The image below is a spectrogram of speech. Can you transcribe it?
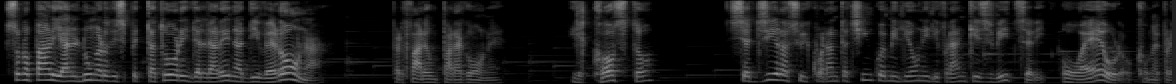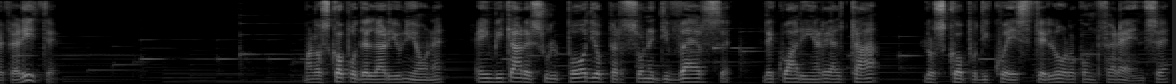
Sono pari al numero di spettatori dell'Arena di Verona, per fare un paragone. Il costo si aggira sui 45 milioni di franchi svizzeri o euro, come preferite. Ma lo scopo della riunione è invitare sul podio persone diverse, le quali in realtà lo scopo di queste loro conferenze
